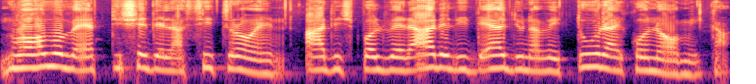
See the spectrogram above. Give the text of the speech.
nuovo vertice della Citroën a rispolverare l'idea di una vettura economica,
